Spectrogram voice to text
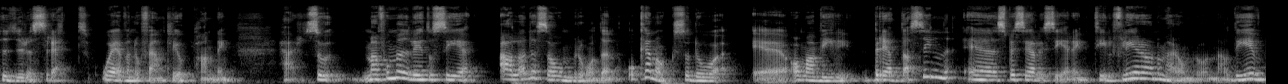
hyresrätt och även offentlig upphandling här. Så man får möjlighet att se alla dessa områden och kan också då eh, om man vill bredda sin eh, specialisering till flera av de här områdena. Och det är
